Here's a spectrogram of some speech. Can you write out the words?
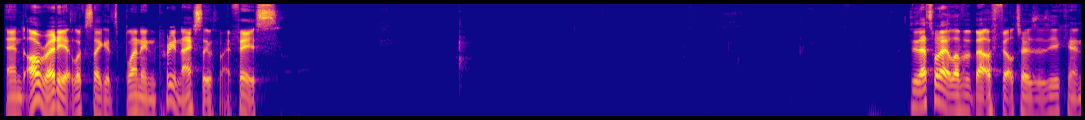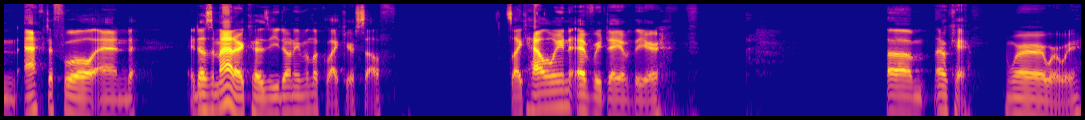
And already it looks like it's blending pretty nicely with my face. See, that's what I love about filters is you can act a fool and it doesn't matter because you don't even look like yourself. It's like Halloween every day of the year. um, okay, where were we?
